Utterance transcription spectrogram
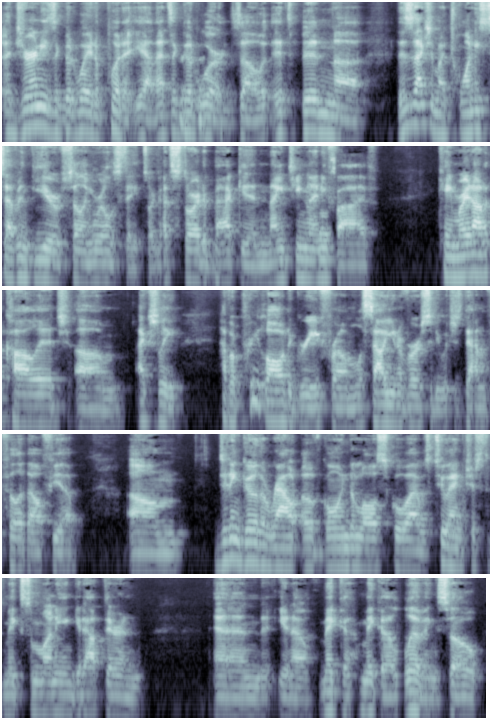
A journey is a good way to put it. Yeah, that's a good word. So it's been. Uh, this is actually my 27th year of selling real estate. So I got started back in 1995 came right out of college. Um, actually, have a pre law degree from LaSalle University, which is down in Philadelphia. Um, didn't go the route of going to law school. I was too anxious to make some money and get out there and and you know make a make a living. So,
